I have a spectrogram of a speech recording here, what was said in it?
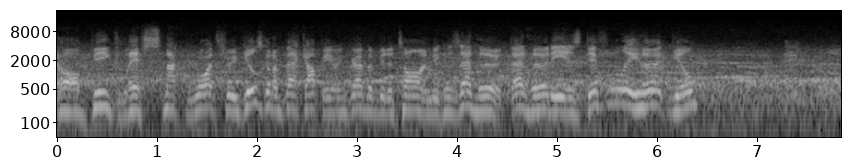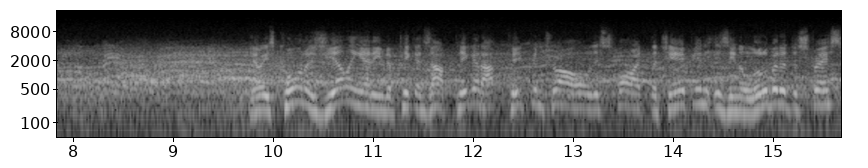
Oh, big left snuck right through. Gill's got to back up here and grab a bit of time because that hurt. That hurt. He is definitely hurt, Gill. Now his corner's yelling at him to pick us up, pick it up, keep control of this fight. The champion is in a little bit of distress.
